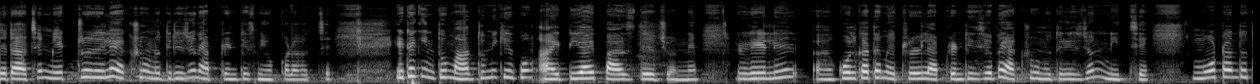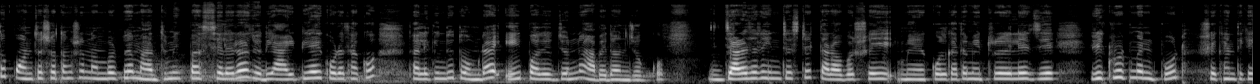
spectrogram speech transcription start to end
যেটা আছে, মেট্রো রেলে একশো উনতিরিশ জন অ্যাপ্রেন্টিস নিয়োগ করা হচ্ছে। এটা কিন্তু মাধ্যমিক এবং আইটিআই পাসদের জন্যে। রেলের কলকাতা মেট্রো রেল অ্যাপ্রেন্টিস হিসেবে একশো উনতিরিশ জন নিচ্ছে। মোট অন্তত পঞ্চাশ শতাংশ নম্বর পেয়ে মাধ্যমিক পাস ছেলেরা যদি আইটিআই করে থাকো, তাহলে কিন্তু তোমরা এই পদের জন্য আবেদনযোগ্য। যারা যারা ইন্টারেস্টেড তারা অবশ্যই কলকাতা মেট্রো রেলের যে রিক্রুটমেন্ট বোর্ড সেখান থেকে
